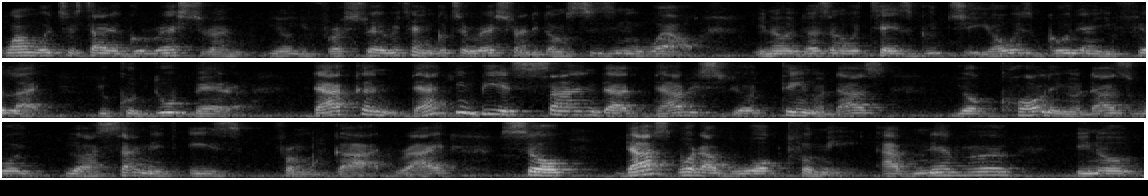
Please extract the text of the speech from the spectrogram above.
one way to start a good restaurant, you know, you frustrate every time you go to a restaurant, they don't season it well. You know, it doesn't always taste good to you. You always go there and you feel like you could do better. That can that can be a sign that that is your thing or that's your calling or that's what your assignment is from God, right? So that's what I've worked for me. I've never, you know,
